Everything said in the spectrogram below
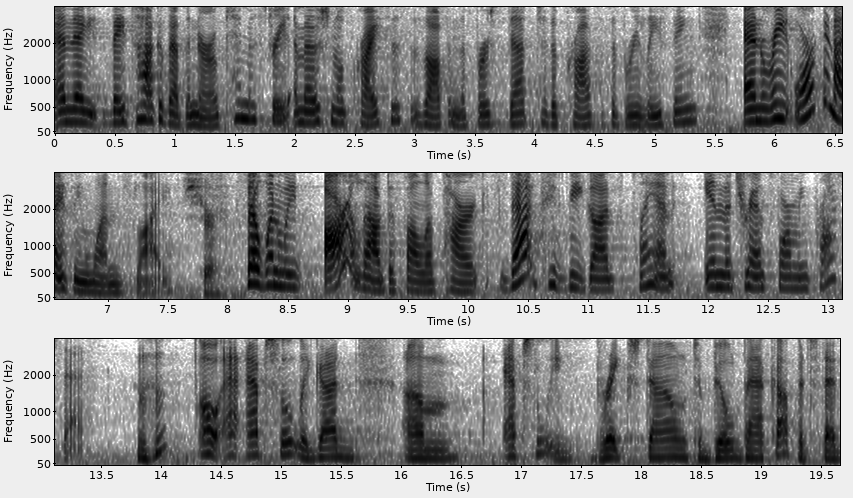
And they, they talk about the neurochemistry. Emotional crisis is often the first step to the process of releasing and reorganizing one's life. Sure. So when we are allowed to fall apart, that could be God's plan in the transforming process. Mm-hmm. Oh, a- absolutely. God um, absolutely breaks down to build back up. It's that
